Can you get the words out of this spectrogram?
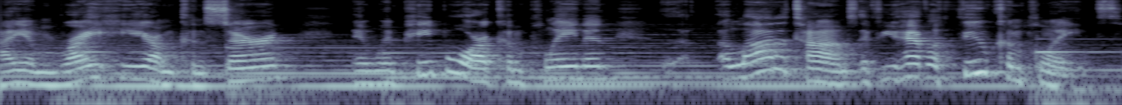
I am right here, I'm concerned. And when people are complaining, a lot of times, if you have a few complaints,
